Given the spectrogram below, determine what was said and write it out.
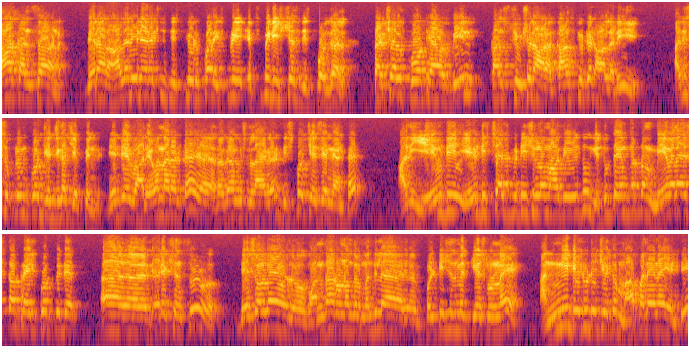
are concern there are already directions issued for expeditious disposal special court have been constitution constituted already అది సుప్రీం కోర్ట్ జడ్జి చెప్పింది. ఏంటి వారు ఏమన్నారంటే రఘురామకృష్ణ లాయర్ గారు డిస్పోజ్ చేసింది అంటే అది ఏమిటి ఏం డిశ్చార్జ్ పిటిషన్లో మాకు తెలియదు ఎందుకు టైం పడతాం. మేము ఎలా ఇస్తాం ట్రయల్ కోర్టు డైరెక్షన్స్ దేశంలో వంద రెండు వందల మంది పొలిటీషియన్స్ మీద కేసులు ఉన్నాయి. అన్ని డే టు డే చేయటం మా పనైనా ఏంటి?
